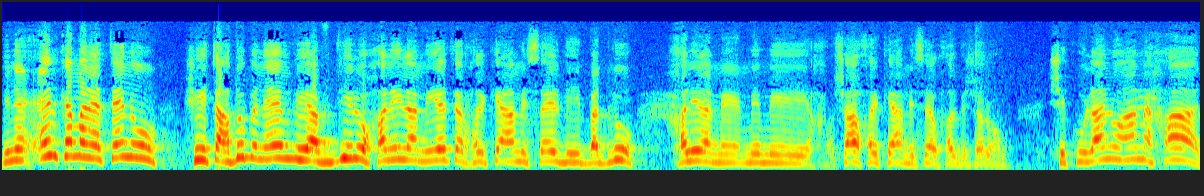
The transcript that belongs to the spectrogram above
הנה, אין כוונתנו שיתאחדו ביניהם ויבדילו חלילה מיתר חלקי עם ישראל ויבדלו חלילה משאר חלקי עם ישראל, חס ושלום. שכולנו עם אחד,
